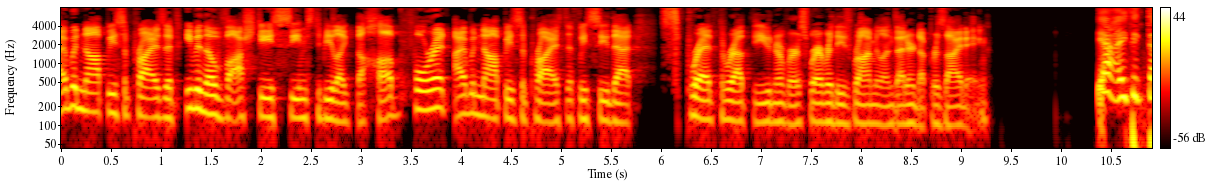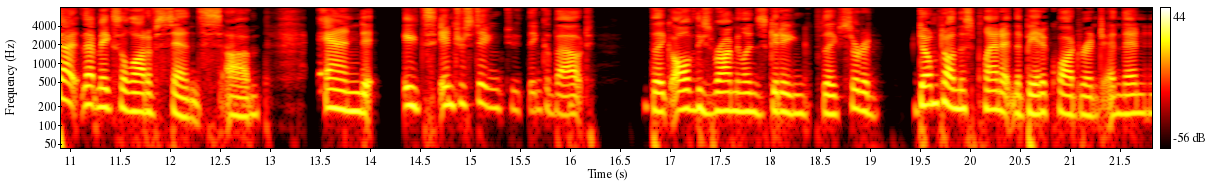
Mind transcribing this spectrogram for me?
I would not be surprised if, even though Vashti seems to be like the hub for it, I would not be surprised if we see that spread throughout the universe wherever these Romulans ended up residing. Yeah, I think that that makes a lot of sense. Um, and it's interesting to think about like all of these Romulans getting like sort of dumped on this planet in the beta quadrant and then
